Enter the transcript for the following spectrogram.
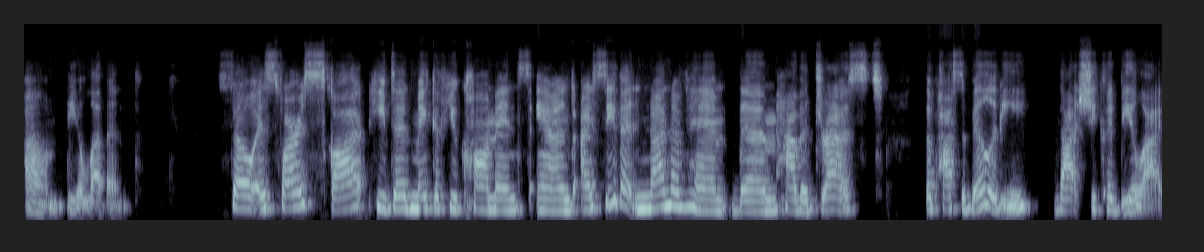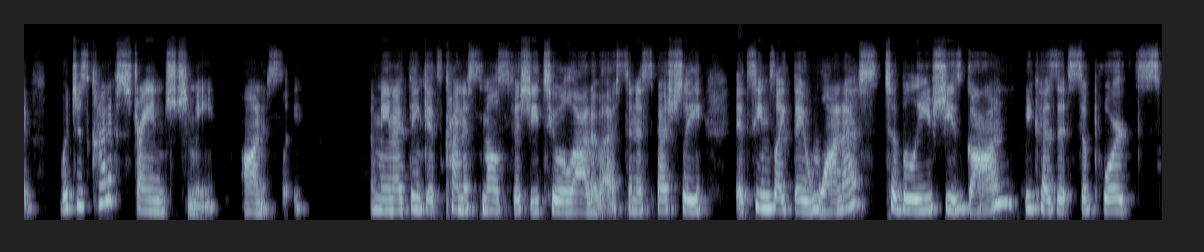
um, the 11th. So as far as Scott, he did make a few comments, and I see that none of him them have addressed the possibility that she could be alive, which is kind of strange to me, honestly. I mean, I think it's kind of smells fishy to a lot of us. And especially, it seems like they want us to believe she's gone because it supports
